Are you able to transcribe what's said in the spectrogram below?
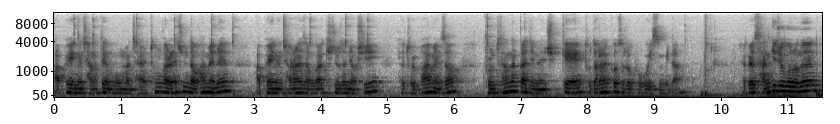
앞에 있는 장대 음봉만 잘 통과를 해준다고 하면은 앞에 있는 전환선과 기준선 역시 돌파하면서 구름대 상단까지는 쉽게 도달할 것으로 보고 있습니다. 자, 그래서 단기적으로는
